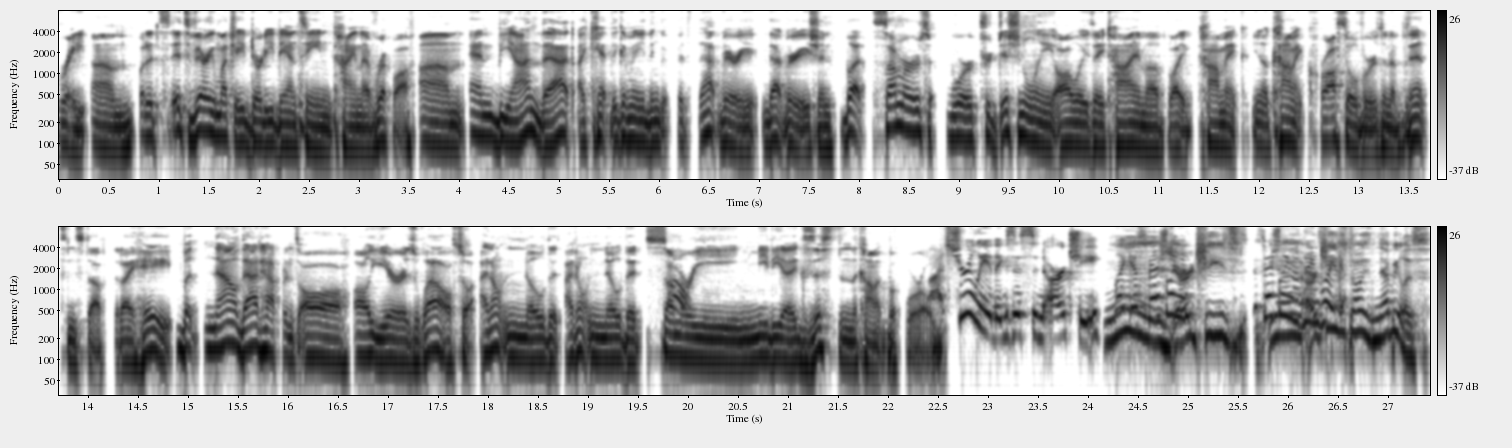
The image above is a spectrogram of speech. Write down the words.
great. Um, but it's it's very much a dirty dancing kind of ripoff. Um, and beyond that, I can't think of anything that fits that very that variation. But summers were traditionally always a time of like comic, you know, comic crossovers and events and stuff that I hate. But now that happens all all year as well. So I don't know that I don't know that summery media exists in the comic book world. Uh, surely it exists in Archie, like mm, especially Archie's, especially yeah, things Archie's like always nebulous.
